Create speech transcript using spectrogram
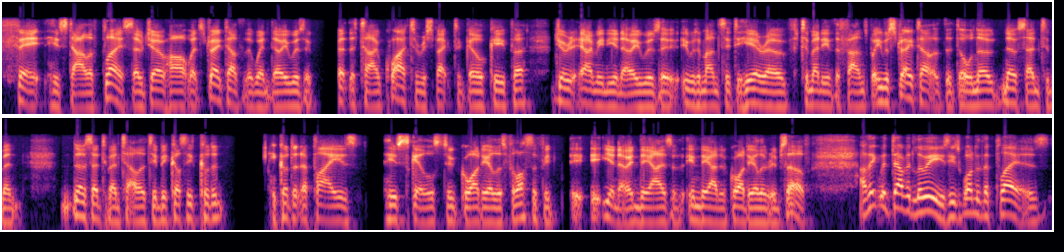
fit his style of play. So Joe Hart went straight out of the window. He was a, at the time quite a respected goalkeeper. During, I mean, you know, he was a he was a Man City hero to many of the fans, but he was straight out of the door. No no sentiment, no sentimentality because he couldn't he couldn't apply his his skills to Guardiola's philosophy, you know, in the eyes of in the eyes of Guardiola himself. I think with David Luiz, he's one of the players,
